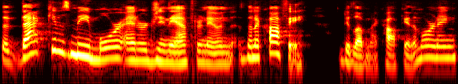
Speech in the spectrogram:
that gives me more energy in the afternoon than a coffee. I do love my coffee in the morning.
